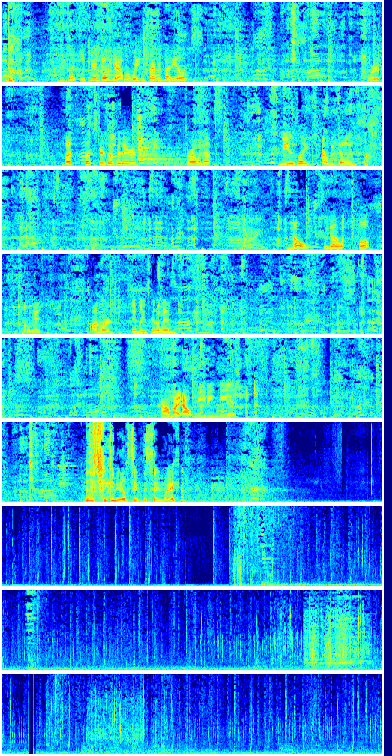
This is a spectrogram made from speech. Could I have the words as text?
We got we can't go yet. We're waiting for everybody else. We're But Butster's over there throwing up. Mia's like, are we going? no, we gotta. Oh, okay. Onward. Emily's gonna win. How am I outbeating Nia? the chicken noodle soup the same way.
